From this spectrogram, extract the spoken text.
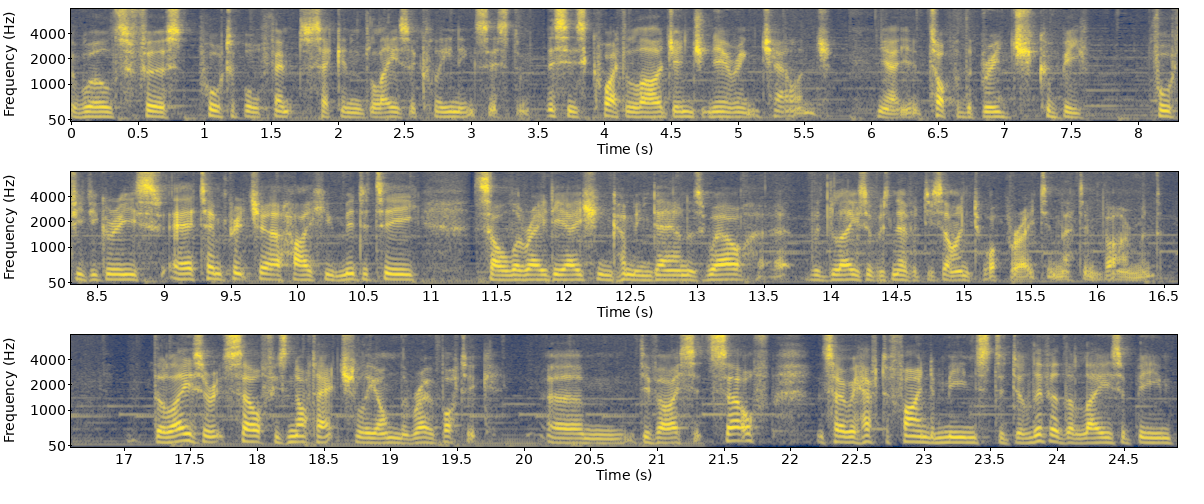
the world's first portable femtosecond laser cleaning system. This is quite a large engineering challenge. Yeah, top of the bridge could be 40 degrees air temperature, high humidity, solar radiation coming down as well. Uh, the laser was never designed to operate in that environment. The laser itself is not actually on the robotic um, device itself, and so we have to find a means to deliver the laser beam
